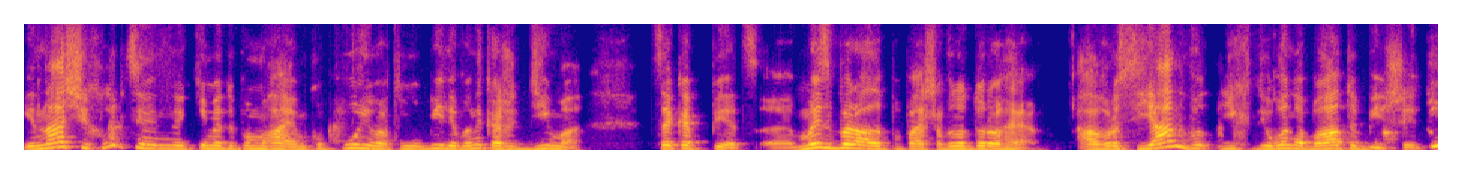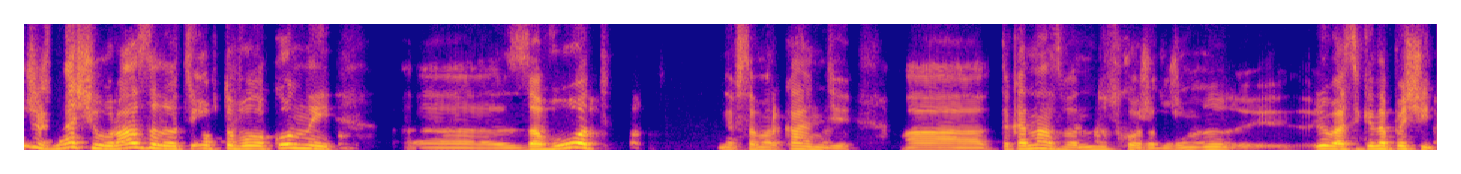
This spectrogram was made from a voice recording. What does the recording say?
І наші хлопці, ну, яким ми допомагаємо, купуємо автомобілі, вони кажуть: Діма, це капець. Е, Ми збирали, по-перше, воно дороге, а в росіян їх його набагато більше. І тут же ж наші уразили оцей оптоволоконний е, завод. Не в Самарканді, а така назва ну, схожа дуже. Ну, Любасики, напишіть.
